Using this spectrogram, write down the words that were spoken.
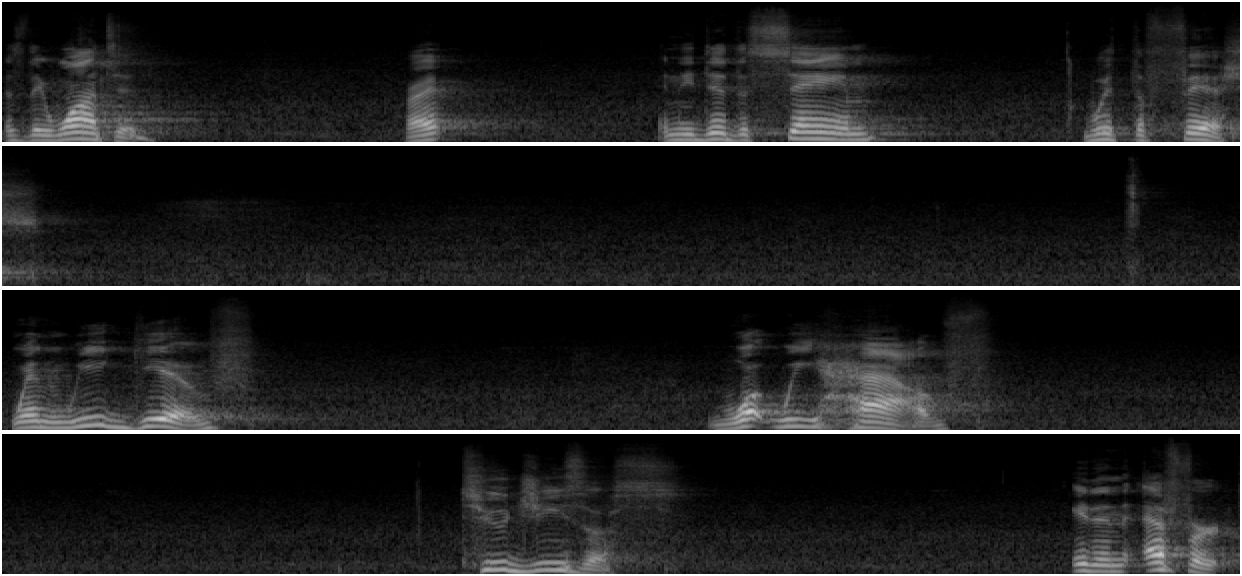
as they wanted. Right? And he did the same with the fish. When we give what we have to Jesus in an effort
